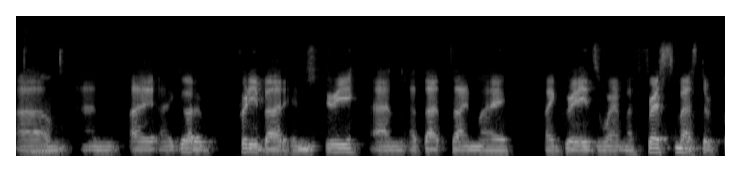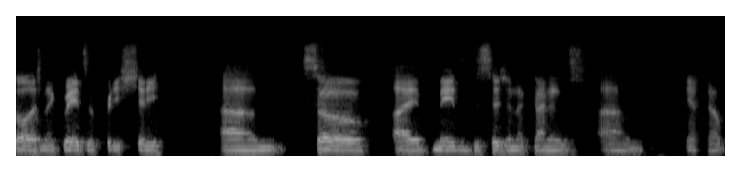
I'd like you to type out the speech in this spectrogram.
Um, and I, I got a pretty bad injury. And at that time, my, my grades weren't my first semester of college, my grades were pretty shitty. Um, so I made the decision to kind of, um, you know,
